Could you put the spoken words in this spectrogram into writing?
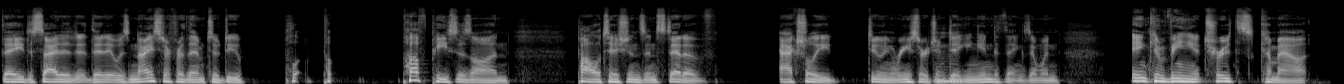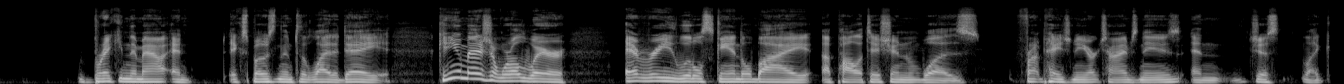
they decided that it was nicer for them to do pl- pu- puff pieces on politicians instead of actually doing research and digging into things. And when inconvenient truths come out, breaking them out and exposing them to the light of day. Can you imagine a world where every little scandal by a politician was front page New York Times news and just like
